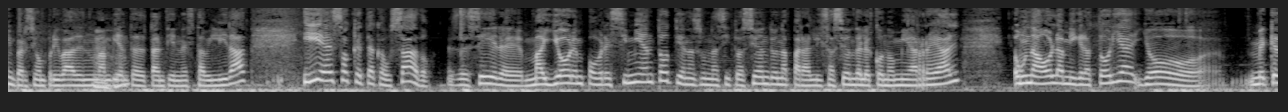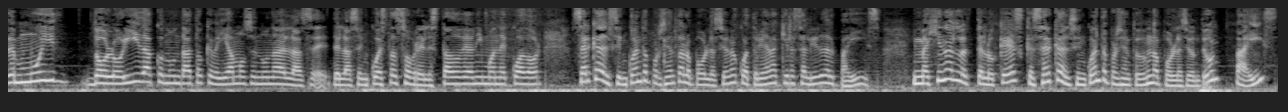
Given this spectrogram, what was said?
inversión privada en un ambiente de tanta inestabilidad. Y eso que te ha causado, es decir, eh, mayor empobrecimiento, tienes una situación de una paralización de la economía real, una ola migratoria. Yo me quedé muy dolorida con un dato que veíamos en una de las, eh, de las encuestas sobre el estado de ánimo en Ecuador. Cerca del 50% de la población ecuatoriana quiere salir del país. Imagínate lo que es que cerca del 50% de una población de un país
